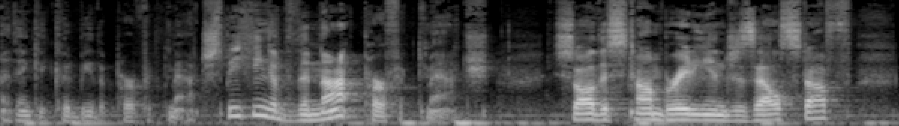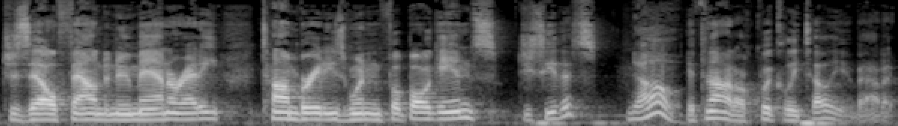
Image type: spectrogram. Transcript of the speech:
I think it could be the perfect match. Speaking of the not perfect match, saw this Tom Brady and Gisele stuff. Gisele found a new man already. Tom Brady's winning football games. Do you see this? No. If not, I'll quickly tell you about it.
